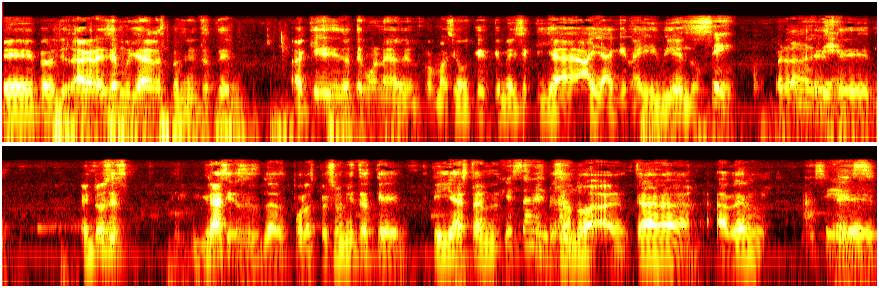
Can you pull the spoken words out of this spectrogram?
Eh, pero agradecemos ya a las personas que Aquí yo tengo una información que, me dice que ya hay alguien ahí viendo. Sí. ¿Verdad? Este, entonces, gracias por las personitas que, ya están, empezando a entrar a, ver eh,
